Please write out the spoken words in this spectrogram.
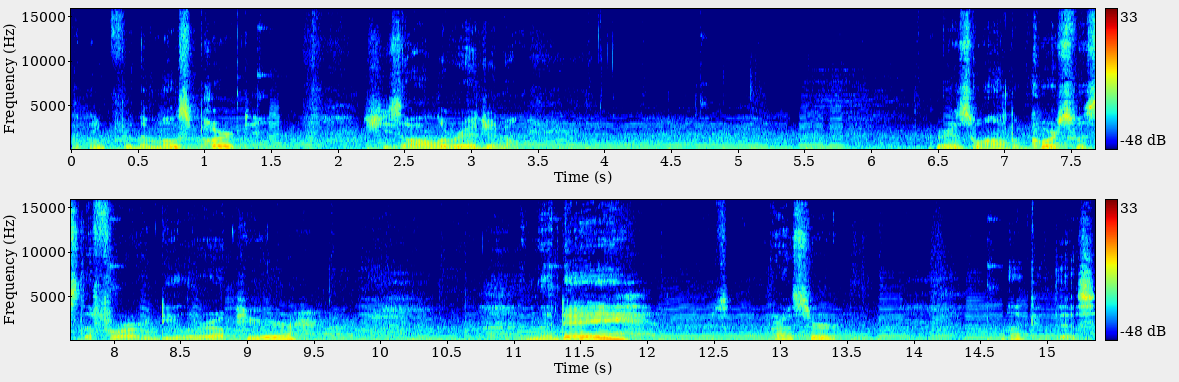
I think for the most part, she's all original. Griswold, of course, was the Ferrari dealer up here. In the day, there's Russer. Look at this.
